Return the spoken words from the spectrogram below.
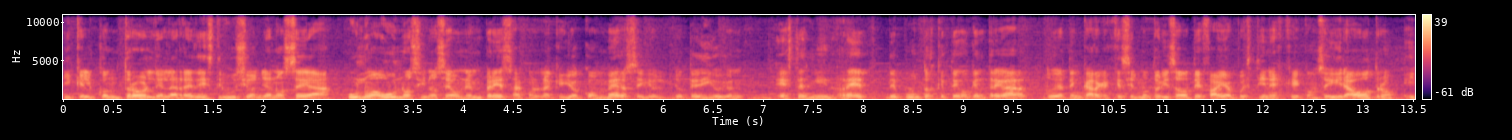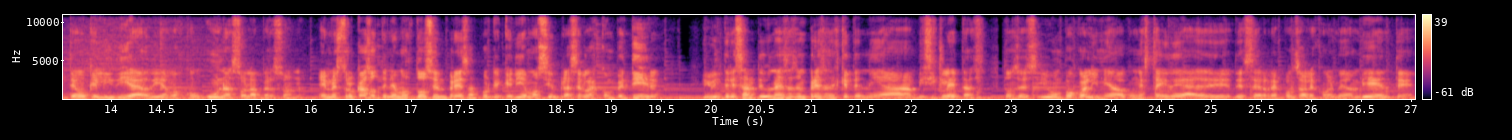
y que el control de la red de distribución ya no sea uno a uno, sino sea una empresa con la que yo converse, yo, yo te digo, yo esta es mi red de puntos que tengo que entregar, tú ya te encargas que si el motorizado te falla, pues tienes que conseguir a otro y tengo que lidiar, digamos, con una sola persona. En nuestro caso tenemos dos empresas porque queríamos siempre hacerlas competir, y lo interesante de una de esas empresas es que tenía bicicletas. Entonces iba un poco alineado con esta idea de, de, ser responsables con el medio ambiente,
